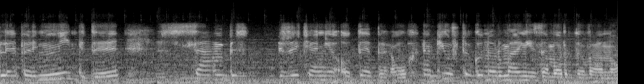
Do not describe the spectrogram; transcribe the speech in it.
Leper nigdy sam by życia nie odebrał, jak już tego normalnie zamordowano.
